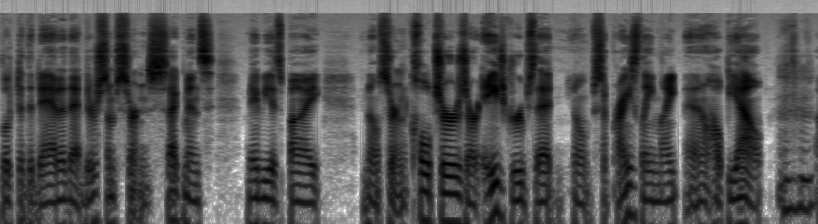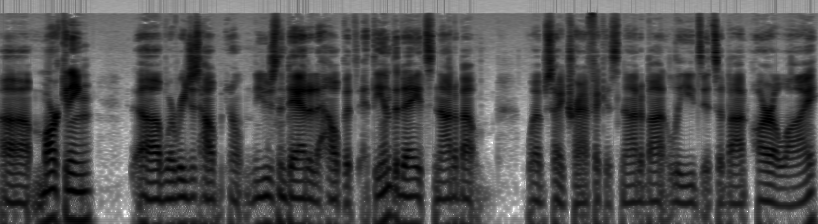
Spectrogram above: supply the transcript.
looked at the data that there's some certain segments, maybe it's by, you know, certain cultures or age groups that, you know, surprisingly might you know, help you out Mm-hmm. uh, marketing, uh, where we just help you know use the data to help. It at the end of the day, it's not about website traffic. It's not about leads. It's about ROI.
